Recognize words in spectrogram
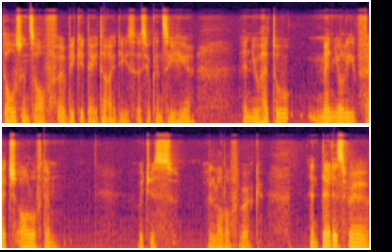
dozens of uh, Wikidata IDs, as you can see here, and you had to manually fetch all of them, which is a lot of work. And that is where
